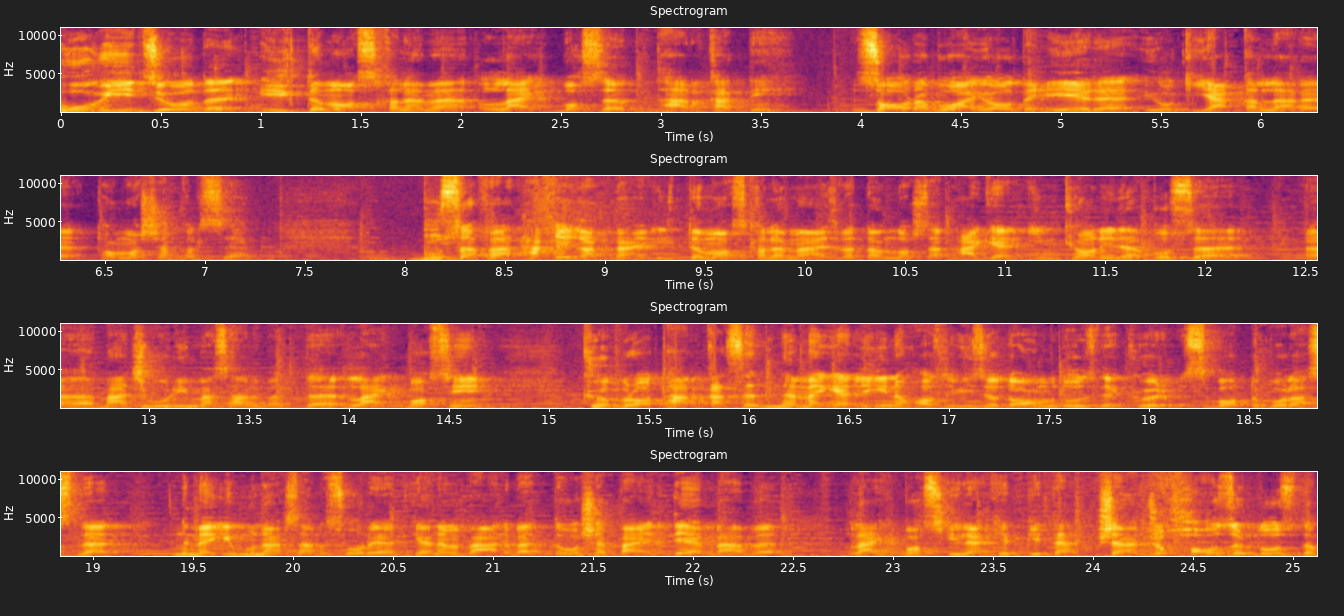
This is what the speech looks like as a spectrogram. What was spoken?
Bu videoda iltimos qilaman like bosib tarqating. Zora bu ayolda eri yoki yaqinlari tomosha qilsa. Bu safar haqiqatdan iltimos qilaman aziz vatandoshlar, agar imkoninglar bo'lsa, e, majburiy emas albatta, like bosing. ko'proq tarqasa nimagaligini hozir video davomida o'zingizlar ko'rib isbotli bo'lasizlar. Nimaga bu narsani so'rayotganim va albatta o'sha paytda ham baribir like bosinglar kelib ketadi. O'shaning uchun hozirda o'zida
